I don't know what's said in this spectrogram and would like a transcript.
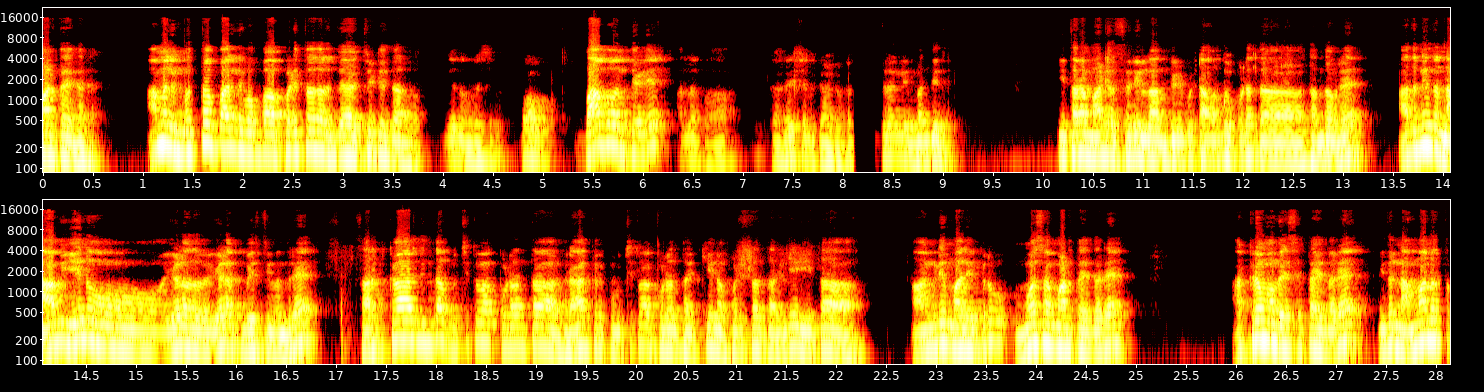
ಮಾಡ್ತಾ ಇದ್ದಾರೆ. ಆಮೇಲೆ ಮತ್ತೊಬ್ಬ ಅಲ್ಲಿ ಒಬ್ಬ ಪಡಿತದ ಚೀಟಿದಾರರು ಏನು ಹೆಸರು? ಬಾಬು ಅಂತೇಳಿ ಅಲ್ಲಪ್ಪ ರೇಷನ್ ಕಾರ್ಡ್ ಇದರಲ್ಲಿ ಬಂದಿದೆ. ಈ ತರ ಮಾಡಿ ಸರಿ ಇಲ್ಲ ಅಂತ ಹೇಳ್ಬಿಟ್ಟು ಅವ್ರದ್ದು ಕೂಡ ತಂದವ್ರೆ. ಅದರಿಂದ ನಾವು ಏನು ಹೇಳೋ, ಹೇಳಕ್ ಬಯಸ್ತೀವಿ ಅಂದ್ರೆ ಸರ್ಕಾರದಿಂದ ಉಚಿತವಾಗಿ ಕೊಡುವಂತ ಗ್ರಾಹಕರಿಗೆ ಉಚಿತವಾಗಿ ಕೊಡುವಂತ ಅಕ್ಕಿನ ಪಡಿಸೋದವರಿಗೆ ಈತ ಅಂಗಡಿ ಮಾಲೀಕರು ಮೋಸ ಮಾಡ್ತಾ ಇದ್ದಾರೆ, ಅಕ್ರಮ ಬೆಸೆಸ್ತಾ ಇದ್ದಾರೆ. ಇದನ್ನ ಅಮಾನತ್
